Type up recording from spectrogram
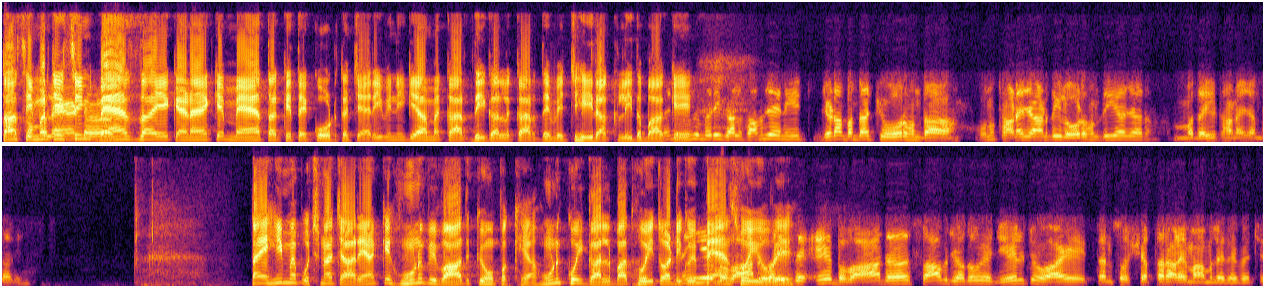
ਤਾਂ ਸਿਮਰਜੀਤ ਸਿੰਘ ਬੈਂਸ ਦਾ ਇਹ ਕਹਿਣਾ ਹੈ ਕਿ ਮੈਂ ਤਾਂ ਕਿਤੇ ਕੋਰਟ ਕਚਹਿਰੀ ਵੀ ਨਹੀਂ ਗਿਆ ਮੈਂ ਘਰ ਦੀ ਗੱਲ ਘਰ ਦੇ ਵਿੱਚ ਹੀ ਰੱਖ ਲਈ ਦਬਾ ਕੇ। ਮੇਰੀ ਗੱਲ ਸਮਝੇ ਨਹੀਂ ਜਿਹੜਾ ਬੰਦਾ ਚੋਰ ਹੁੰਦਾ ਉਹਨੂੰ ਥਾਣੇ ਜਾਣ ਦੀ ਲੋੜ ਹੁੰਦੀ ਆ ਯਾਰ ਮਦਈ ਥਾਣੇ ਜਾਂਦਾ ਜੀ? ਤਾਂ ਇਹੀ ਮੈਂ ਪੁੱਛਣਾ ਚਾਹ ਰਿਹਾ ਕਿ ਹੁਣ ਵਿਵਾਦ ਕਿਉਂ ਭਖਿਆ ਹੁਣ ਕੋਈ ਗੱਲਬਾਤ ਹੋਈ ਤੁਹਾਡੀ ਕੋਈ ਬਹਿਸ ਹੋਈ ਹੋਵੇ? ਇਹ ਵਿਵਾਦ ਸਾਹਿਬ ਜਦੋਂ ਇਹ ਜੇਲ੍ਹ ਚੋਂ ਆਏ 376 ਵਾਲੇ ਮਾਮਲੇ ਦੇ ਵਿੱਚ।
